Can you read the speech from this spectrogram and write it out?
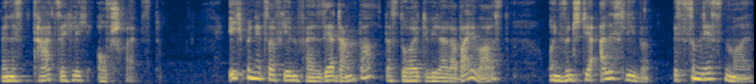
wenn es tatsächlich aufschreibst. Ich bin jetzt auf jeden Fall sehr dankbar, dass du heute wieder dabei warst und wünsche dir alles Liebe. Bis zum nächsten Mal.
